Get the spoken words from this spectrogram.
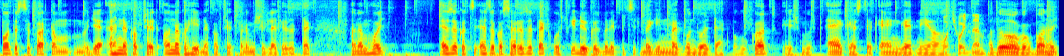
pont ezt akartam, ugye ennek kapcsolatban, annak a hírnek kapcsolatban nem is, hogy letiltották, hanem hogy ezek a, ezek a szervezetek most időközben egy picit megint meggondolták magukat, és most elkezdtek engedni a, Hogy, hogy nem. a dolgokban, hogy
